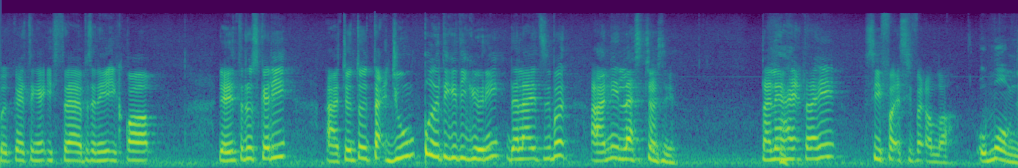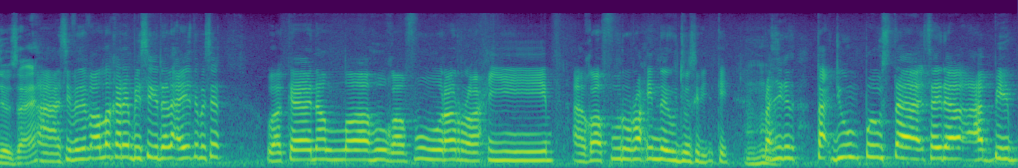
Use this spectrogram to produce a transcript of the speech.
berkaitan dengan isra berkaitan dengan iqab dan yang terus sekali, uh, contoh tak jumpa tiga-tiga ni dalam ayat tersebut, uh, ni last choice dia. Tali ayat terakhir, sifat-sifat Allah. Umum je Ustaz eh? Uh, sifat-sifat Allah kadang basic dalam ayat tu bahasa wa kana Allahu ghafurar rahim. Uh, ghafurur rahim dari ujung sekali. Okey. Mm-hmm. Lepas kata tak jumpa ustaz, saya dah habis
